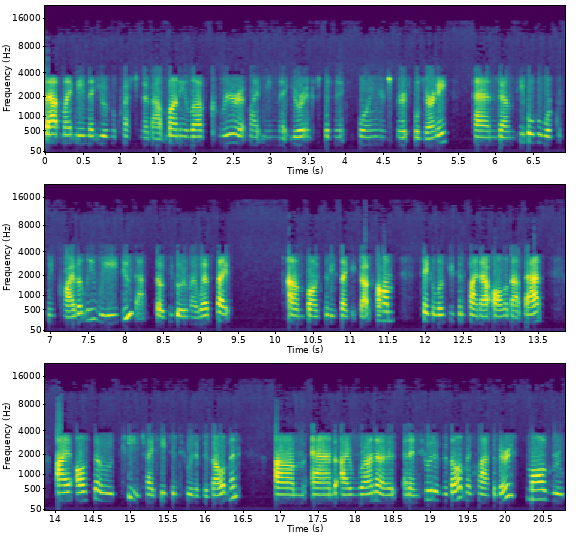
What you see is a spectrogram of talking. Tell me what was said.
That might mean that you have a question about money, love, career. It might mean that you're interested in exploring your spiritual journey. And um, people who work with me privately, we do that. So if you go to my website, um, fogcitypsychic.com, take a look. You can find out all about that. I also teach. I teach intuitive development, um, and I run a, an intuitive development class, a very small group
